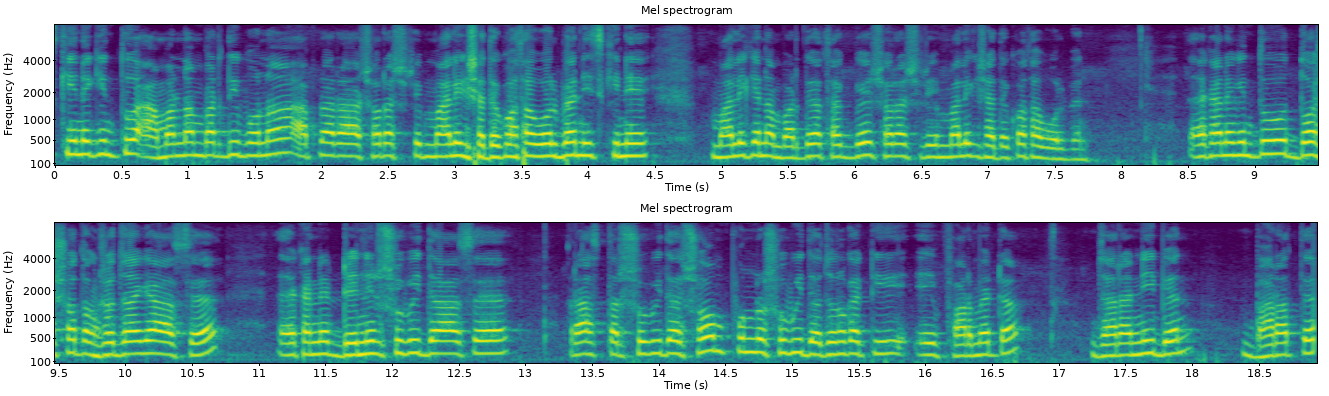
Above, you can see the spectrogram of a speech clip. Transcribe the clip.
স্ক্রিনে কিন্তু আমার নাম্বার দিব না, আপনারা সরাসরি মালিকের সাথে কথা বলবেন, স্ক্রিনে মালিকের নাম্বার দেওয়া থাকবে, সরাসরি মালিকের সাথে কথা বলবেন। এখানে কিন্তু দশ শতাংশ জায়গা আছে, এখানে ড্রেনের সুবিধা আছে, রাস্তার সুবিধা, সম্পূর্ণ সুবিধাজনক একটি এই ফার্মেটা যারা নিবেন ভাড়াতে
